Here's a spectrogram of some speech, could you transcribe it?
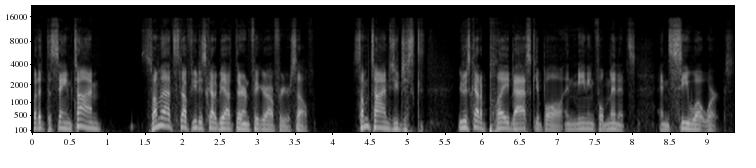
But at the same time, some of that stuff you just got to be out there and figure out for yourself. Sometimes you just you just got to play basketball in meaningful minutes and see what works.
